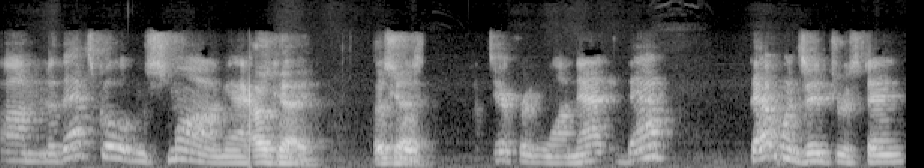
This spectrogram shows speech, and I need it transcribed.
Um, no, that's Golden Smog, actually. Okay. This Okay. was a different one. That that that one's interesting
